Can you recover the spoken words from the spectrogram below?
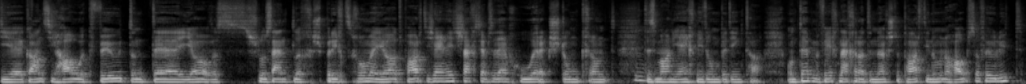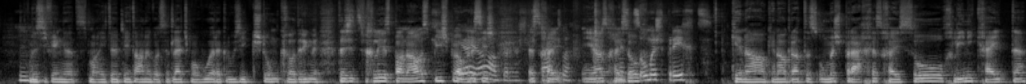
die ganze Halle gefüllt und äh, ja, was schlussendlich spricht sich um, ja, die Party ist eigentlich nicht schlecht, aber es hat einfach hure gestunken und mhm. das mag ich eigentlich nicht unbedingt haben. Und dann hat man vielleicht nachher an der nächsten Party nur noch halb so viele Leute Mhm. Weil sie finden, das mache ich dort nicht an, es hat letztes Mal hure grusig gestunken oder irgendwie. Das ist jetzt ein, ein banales Beispiel, aber ja, es ist... aber es kann, ja, es kann Wenn so... das umspricht. Genau, genau, gerade das Umsprechen. Es können so Kleinigkeiten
